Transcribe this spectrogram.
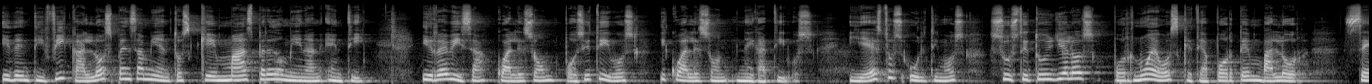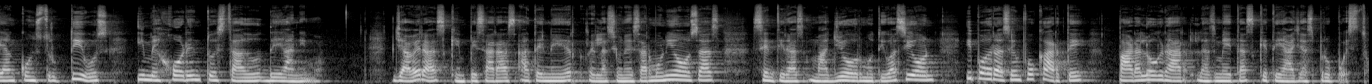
identifica los pensamientos que más predominan en ti y revisa cuáles son positivos y cuáles son negativos. Y estos últimos sustitúyelos por nuevos que te aporten valor, sean constructivos y mejoren tu estado de ánimo. Ya verás que empezarás a tener relaciones armoniosas, sentirás mayor motivación y podrás enfocarte para lograr las metas que te hayas propuesto.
